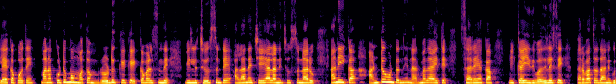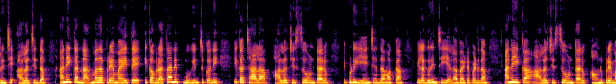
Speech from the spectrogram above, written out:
లేకపోతే మన కుటుంబం మొత్తం రోడ్డుకి ఎక్కవలసిందే. వీళ్ళు చూస్తుంటే అలానే చేయాలని చూస్తున్నారు అని ఇక అంటూ ఉంటుంది నర్మద అయితే. సరే అక్క ఇక ఇది వదిలేసే తర్వాత దాని గురించి ఆలోచిద్దాం. అని ఇక నర్మద ప్రేమ అయితే ఇక వ్రతాన్ని ముగించుకొని ఇక చాలా ఆలోచిస్తూ ఉంటారు. ఇప్పుడు ఏం చేద్దాం అక్క? వీళ్ళ గురించి ఎలా బయటపెడదాం? అని ఇక ఆలోచిస్తూ ఉంటారు. అవును ప్రేమ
